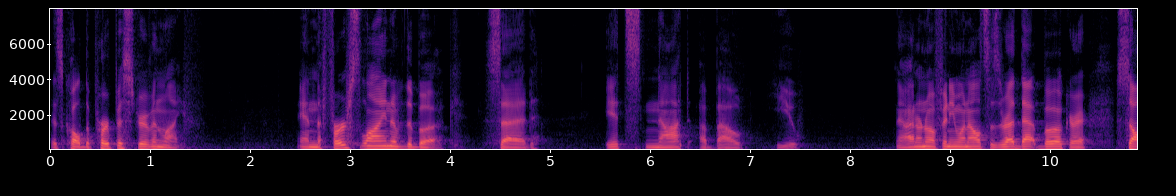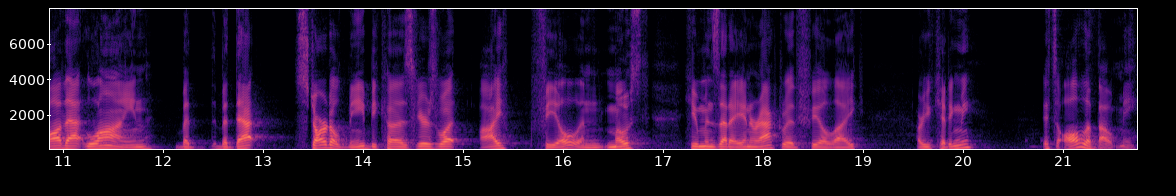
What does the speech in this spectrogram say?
It's called The Purpose Driven Life. And the first line of the book said, It's not about you. Now, I don't know if anyone else has read that book or saw that line, but, but that startled me because here's what I feel, and most humans that I interact with feel like Are you kidding me? It's all about me.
